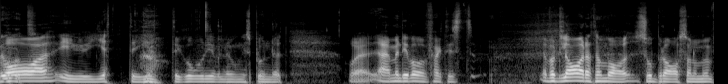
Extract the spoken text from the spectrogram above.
var UA är ju jätte, jättegod, det är väl ungspundet. Och, nej, men det var faktiskt... Jag var glad att de var så bra som de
